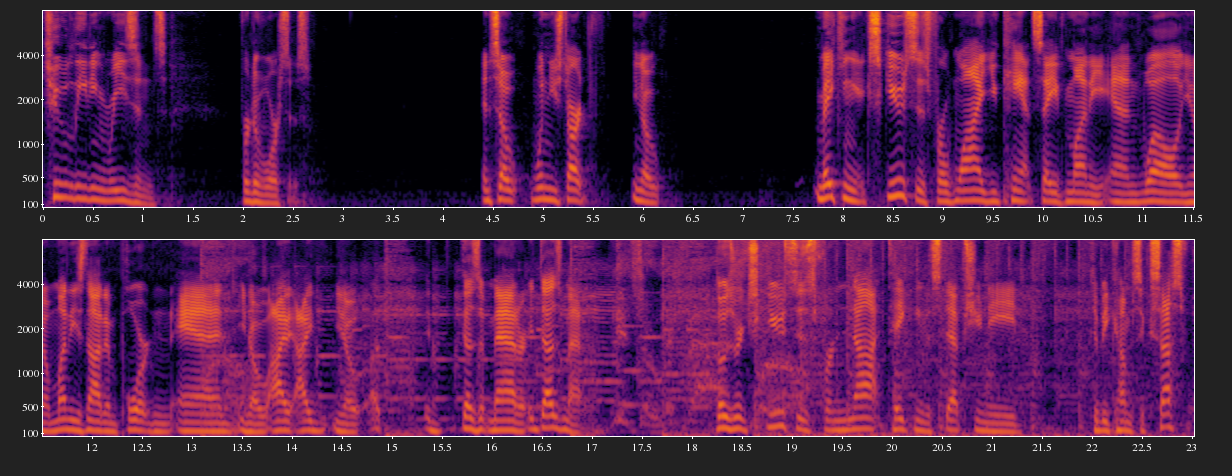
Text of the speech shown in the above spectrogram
two leading reasons for divorces. And so when you start, you know, making excuses for why you can't save money and well, you know, money's not important and, you know, I I, you know, uh, it doesn't matter. It does matter. Those are excuses for not taking the steps you need to become successful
